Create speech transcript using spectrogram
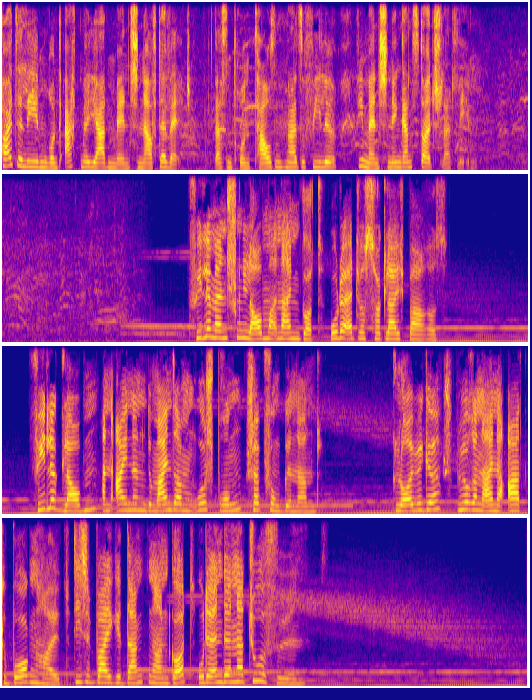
Heute leben rund 8 Milliarden Menschen auf der Welt. Das sind rund tausendmal so viele, wie Menschen in ganz Deutschland leben. Viele Menschen glauben an einen Gott oder etwas Vergleichbares. Viele glauben an einen gemeinsamen Ursprung, Schöpfung genannt. Gläubige spüren eine Art Geborgenheit, die sie bei Gedanken an Gott oder in der Natur fühlen.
